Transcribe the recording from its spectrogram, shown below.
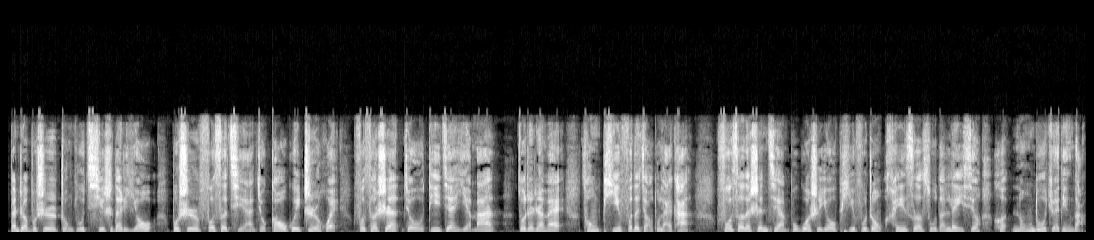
但这不是种族歧视的理由，不是肤色浅就高贵智慧，肤色深就低贱野蛮。作者认为，从皮肤的角度来看，肤色的深浅不过是由皮肤中黑色素的类型和浓度决定的。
